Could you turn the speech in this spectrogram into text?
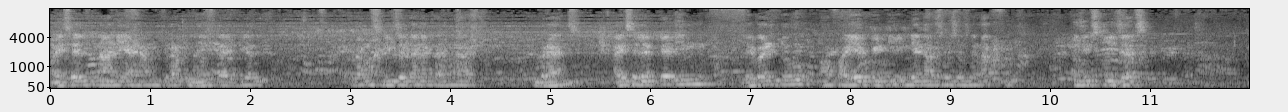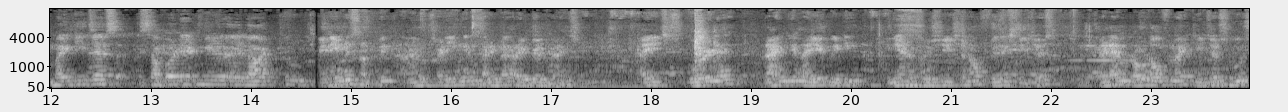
myself Nani, I am from 9th IPL from Sri Chaitanya Karnataka branch. I selected in level 2 of IAPT, Indian Association of Physics Teachers. My teachers supported me a lot to My name is Satvik. I am studying in Karimnagar IPL branch. I scored a rank in IAPT, Indian Association of Physics Teachers, and I am proud of my teachers who's,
